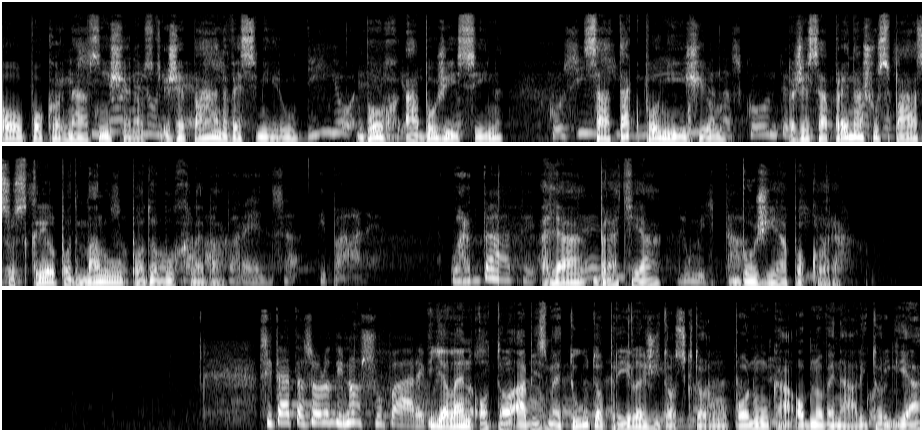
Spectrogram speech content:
o pokorná vznešenosť, že Pán vesmíru, Boh a Boží syn, sa tak ponížil, že sa pre našu spásu skryl pod malú podobu chleba. Hľa, bratia, Božia pokora. Ide len o to, aby sme túto príležitosť, ktorú ponúka obnovená liturgia,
